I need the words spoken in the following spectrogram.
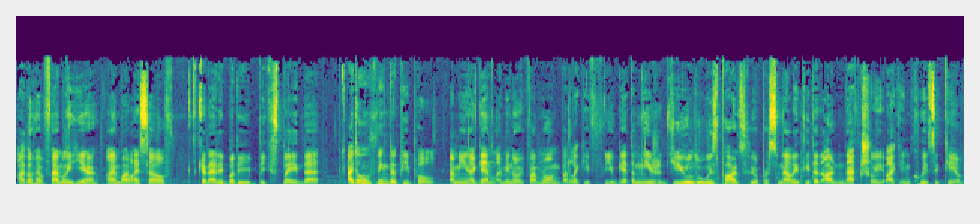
I don't have a family here, I'm by myself. Can anybody explain that? I don't think that people, I mean, again, let me know if I'm wrong, but like if you get amnesia, do you lose parts of your personality that are naturally like inquisitive,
